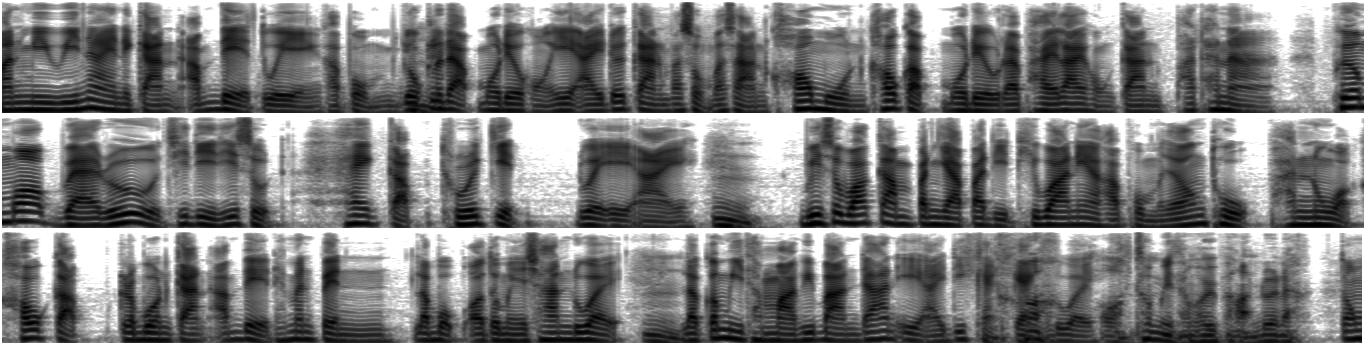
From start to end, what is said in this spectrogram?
มันมีวินัยในการอัปเดตตัวเองครับผม ยกระดับโมเดลของ AI ด้วยการผสมผสานข้อมูลเข้ากับโมเดลและ pipeline ของการพัฒนา เพื่อมอบ value ที่ดีที่สุดให้กับธุรกิจด้วย AI อืม วิศวกรรมปัญญาประดิษฐ์ที่ว่าเนี่ยครับผมมันจะต้องถูกผนวกเข้ากับกระบวนการอัปเดตให้มันเป็นระบบ automation ด้วยอืมแล้วก็มีธรรมาภิบาลด้าน AI ที่แข็งแกร่งด้วย อ๋อ ต้องมีทำให้ผ่านด้วยนะ ต้อง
